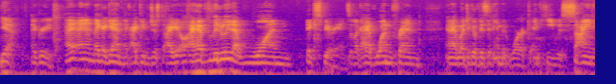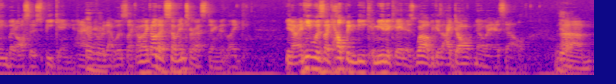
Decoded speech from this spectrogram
Yeah, agreed. I, and like again, like I can just I I have literally that one experience. of Like I have one friend, and I went to go visit him at work, and he was signing but also speaking, and I remember that was like I'm like oh that's so interesting that like you know, and he was like helping me communicate as well because I don't know ASL. Yeah. Um,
